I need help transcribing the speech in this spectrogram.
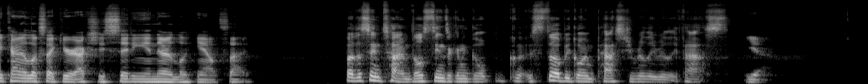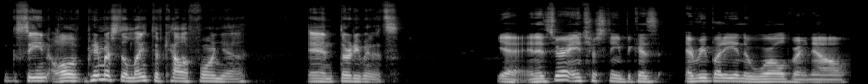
it kind of looks like you're actually sitting in there looking outside. But at the same time, those things are gonna go go- still be going past you really really fast. Yeah. Seeing all of pretty much the length of California in thirty minutes. Yeah, and it's very interesting because everybody in the world right now,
